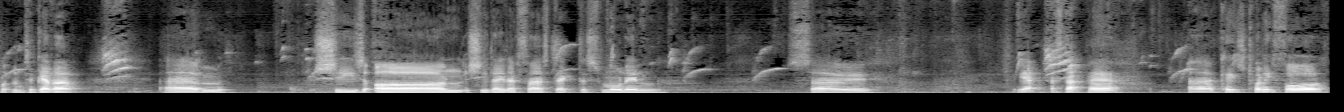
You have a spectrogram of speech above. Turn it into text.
put them together. Um, she's on, she laid her first egg this morning. So, yeah, that's that pair. Uh, cage 24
